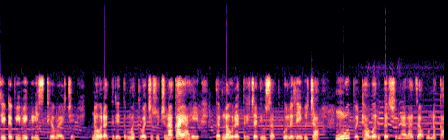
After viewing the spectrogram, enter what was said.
ती डबी वेगळीच ठेवायचे. नवरात्रीत महत्वाची सूचना काय आहे? तर नवरात्रीच्या दिवसात कुलदेवीच्या मूळ पीठावर दर्शनाला जाऊ नका.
